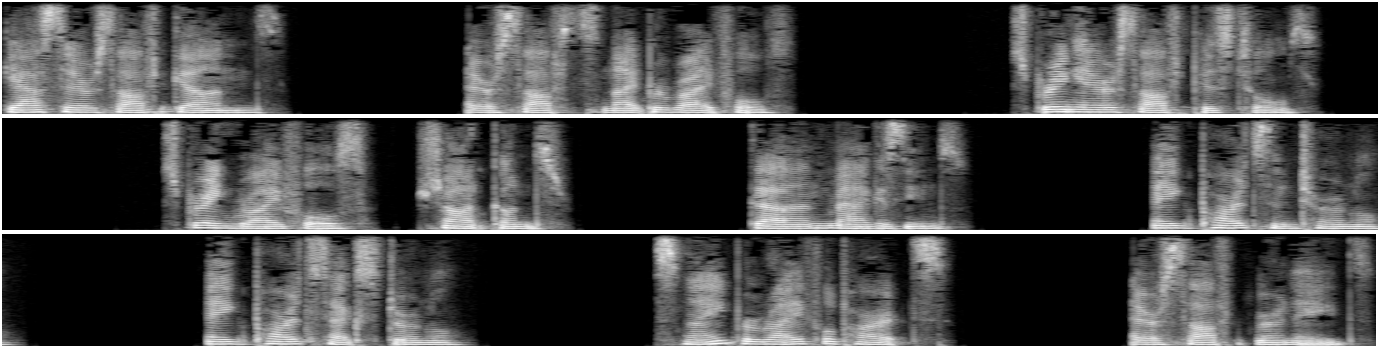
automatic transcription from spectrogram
Gas Airsoft Guns, Airsoft Sniper Rifles, Spring Airsoft Pistols, Spring Rifles, Shotguns, Gun Magazines, Egg Parts Internal, Egg Parts External, Sniper Rifle Parts, Airsoft Grenades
